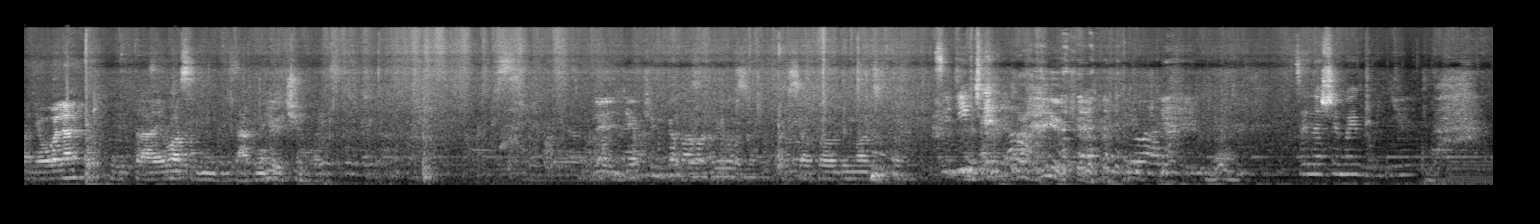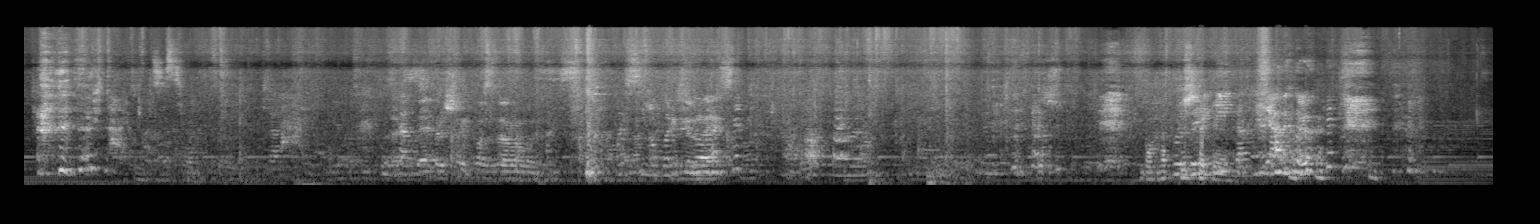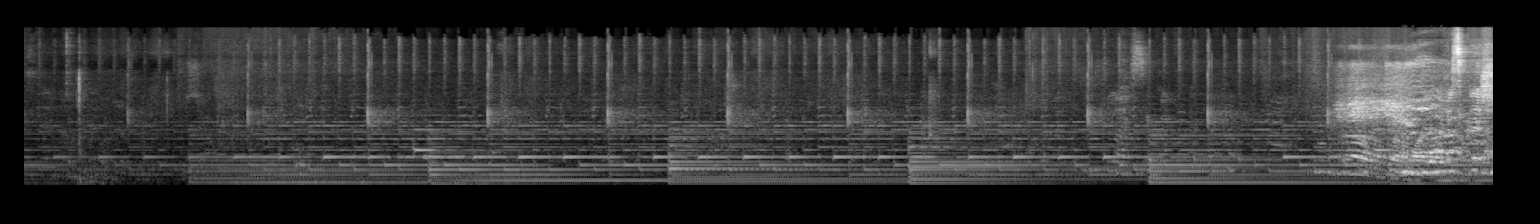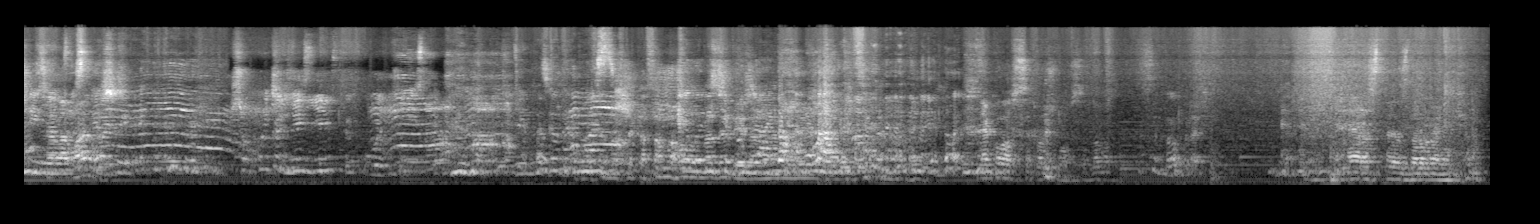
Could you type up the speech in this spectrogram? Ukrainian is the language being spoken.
Пані Оля, вітаю вас. Так, не. Дівчинка народилася 10-11. Це дівчинка. Дівчинка. Це наше майбутнє. Де прийшли поздоровитися. Спасибо большое. Багато. Дякую. Ну, розкажи, розкажи. Що хочеш їсти, хочеш. Це Така сама головна дитина. Як у вас все пройшло? Все добре? Все добре. Не росте здоровеньким.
